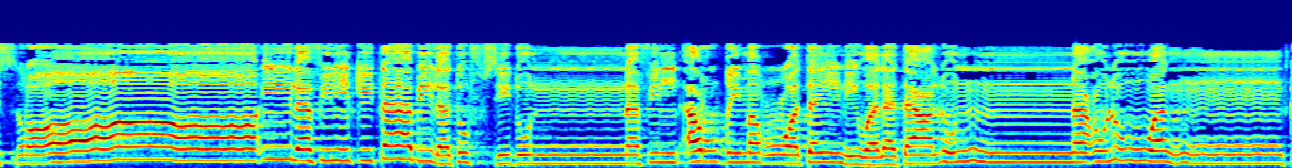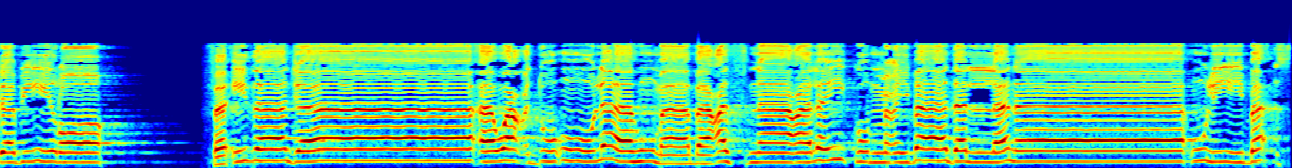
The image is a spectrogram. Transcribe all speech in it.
اسرائيل في الكتاب لتفسدن في الأرض مرتين ولتعلن علوا كبيرا فاذا جاء وعد اولاهما بعثنا عليكم عبادا لنا اولي باس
